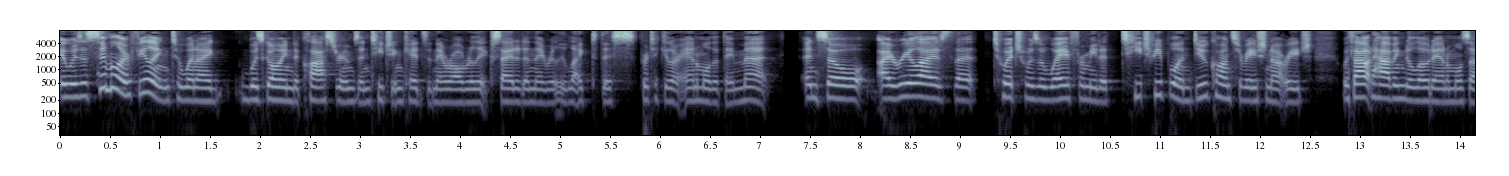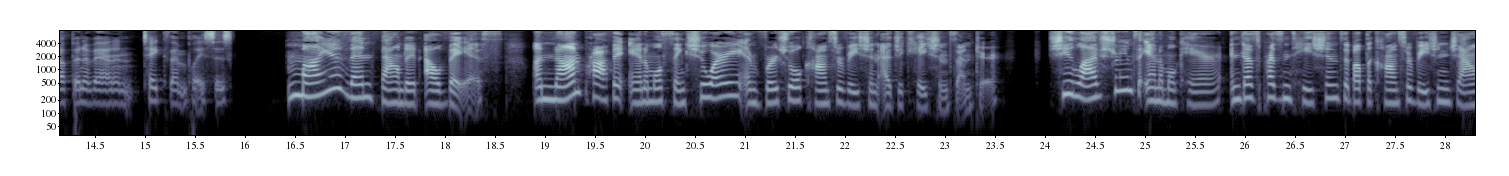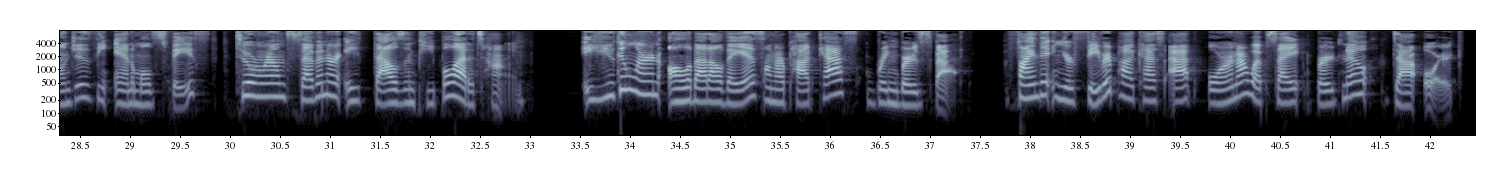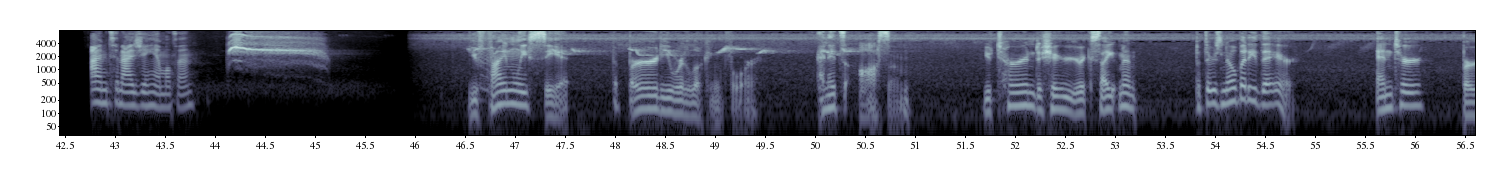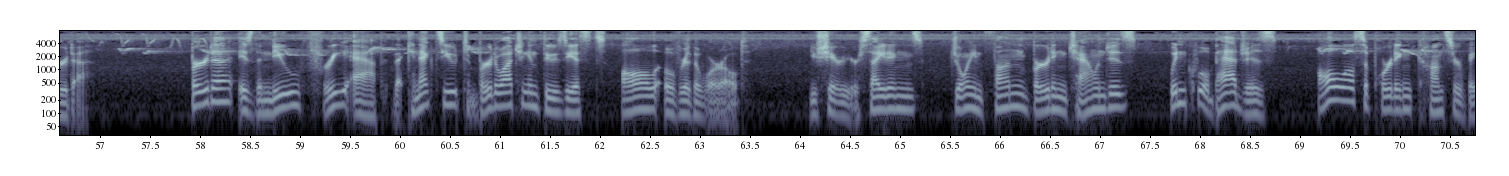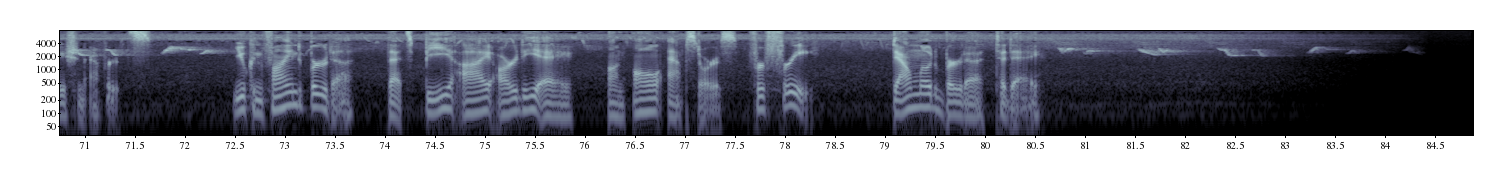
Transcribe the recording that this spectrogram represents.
It was a similar feeling to when I was going to classrooms and teaching kids, and they were all really excited and they really liked this particular animal that they met. And so I realized that Twitch was a way for me to teach people and do conservation outreach without having to load animals up in a van and take them places. Maya then founded Alveus, a nonprofit animal sanctuary and virtual conservation education center. She live streams animal care and does presentations about the conservation challenges the animals face to around seven or 8,000 people at a time. You can learn all about Alveus on our podcast, Bring Birds Back. Find it in your favorite podcast app or on our website, birdnote.org. I'm Tanaja Hamilton. You finally see it, the bird you were looking for. And it's awesome. You turn to share your excitement, but there's nobody there. Enter Birda. Birda is the new free app that connects you to birdwatching enthusiasts all over the world. You share your sightings, join fun birding challenges, win cool badges, all while supporting conservation efforts. You can find Birda, that's B I R D A, on all app stores for free. Download Birda today.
